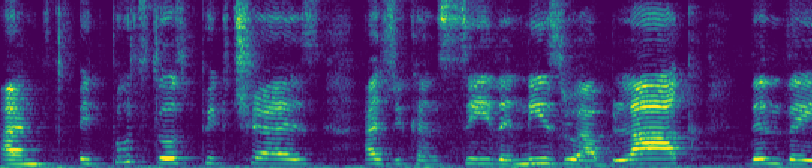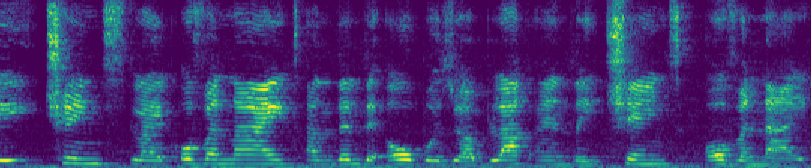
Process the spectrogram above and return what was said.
And it puts those pictures as you can see the knees were black then they changed like overnight and then the elbows were black and they changed overnight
